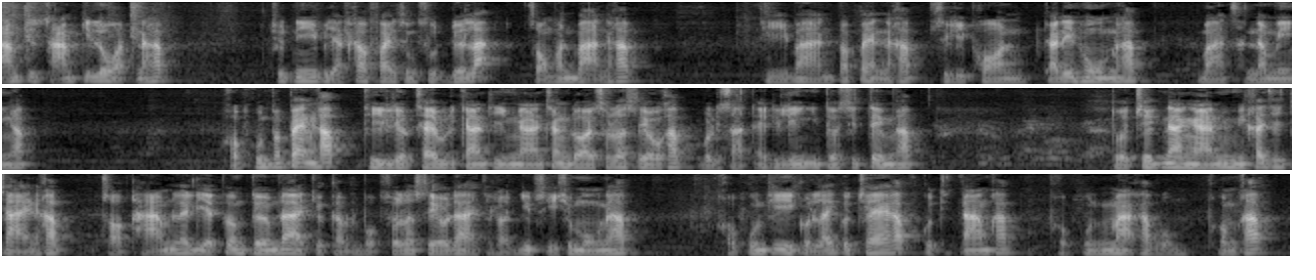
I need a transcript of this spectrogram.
3.3 กิโลวัตต์นะครับ ชุดนี้ประหยัดค่าไฟสูงสุดเดือนละ 2,000 บาทนะครับ ที่บ้านป้าแป้นนะครับสิริพรการ์เด้นโฮมนะครับ บ้านสันนาเมงครับ ขอบคุณป้าแป้นครับ ที่เลือกใช้บริการทีมงานช่างดอยโซลาร์เซลล์ครับ บริษัทไอดีลิงอินเตอร์ซิสเต็มครับ ตรวจเช็คหน้างานไม่มีค่าใช้จ่ายนะครับ สอบถามรายละเอียดเพิ่มเติมได้เกี่ยวกับระบบโซลาร์เซลล์ได้ตลอด 24 ชั่วโมงนะครับ ขอบคุณที่กดไลค์กดแชร์ครับ กดติดตามครับ ขอบคุณมากครับผม ขอบคุณครับ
